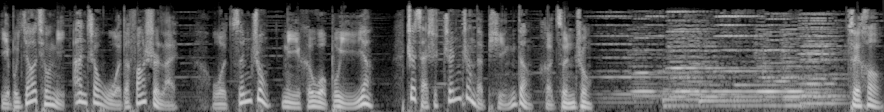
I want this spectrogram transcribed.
也不要求你按照我的方式来。我尊重你和我不一样。这才是真正的平等和尊重。最后，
